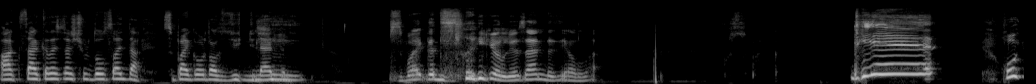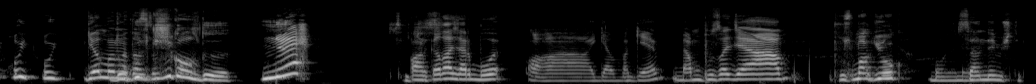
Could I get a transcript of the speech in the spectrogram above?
Aksi arkadaşlar şurada olsaydı da Spike oradan zühtülerdim. Spike'a dislike oluyor. Sen de yolla. Vur Spike'a. hoy hoy hoy. Gel lan 9 adamsın. kişi kaldı. Ne? 8. Arkadaşlar bu... Aa gel bakayım. Ben pusacağım. Pusmak yok. Bana ne? Sen demiştin.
